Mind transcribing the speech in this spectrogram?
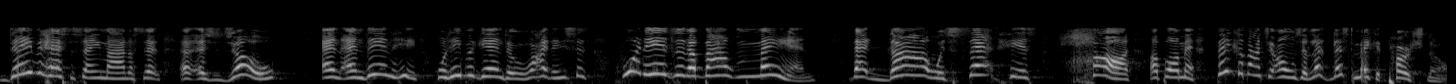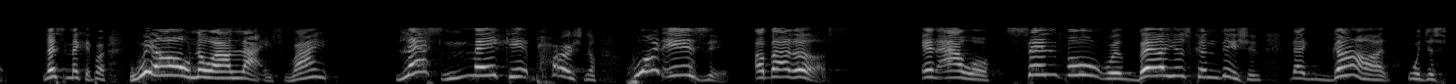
David has the same mindset uh, as Job, and and then he when he began to write, and he says, "What is it about man that God would set his heart upon man. Think about your own self. Let, let's make it personal. Let's make it personal. We all know our lives, right? Let's make it personal. What is it about us in our sinful, rebellious condition that God would just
